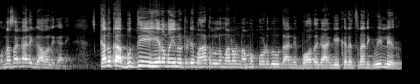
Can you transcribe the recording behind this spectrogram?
ఉన్న సంఘానికి కావాలి కానీ. కనుక బుద్ధిహీనమైనటువంటి మాటలను మనం నమ్మకూడదు. దాన్ని బోధగా అంగీకరించడానికి వీల్లేదు.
